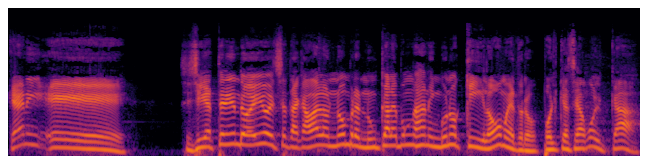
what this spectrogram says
Kenny, eh, si sigues teniendo hijos y se te acaban los nombres, nunca le pongas a ninguno kilómetros, porque sea por K.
